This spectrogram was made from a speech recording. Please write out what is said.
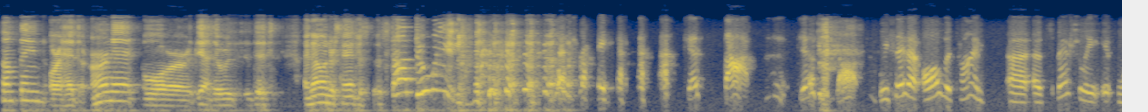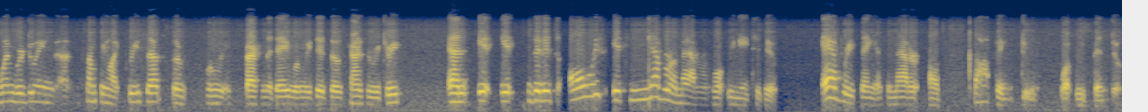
something, or I had to earn it, or yeah, there was. It's, I now understand. Just stop doing. That's right. just stop. Just stop. We say that all the time, uh, especially when we're doing uh, something like precepts. Of when we back in the day when we did those kinds of retreats, and it, it that it's always it's never a matter of what we need to do everything is a matter of stopping doing what we've been doing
